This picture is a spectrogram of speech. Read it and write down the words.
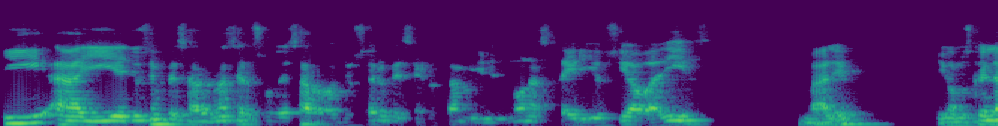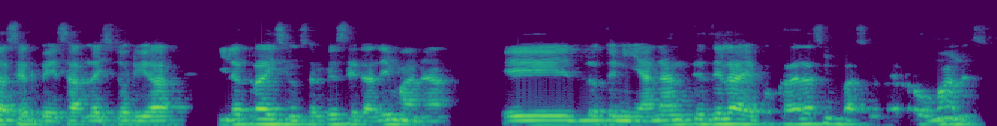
y ahí ellos empezaron a hacer su desarrollo cervecero también en monasterios y abadías, ¿vale? Digamos que la cerveza, la historia y la tradición cervecera alemana eh, lo tenían antes de la época de las invasiones romanas.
